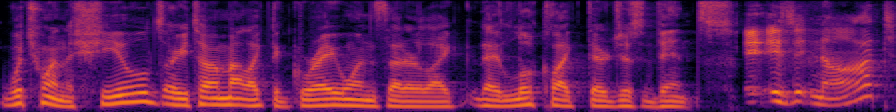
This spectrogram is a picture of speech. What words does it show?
which one? The shields? Are you talking about like the gray ones that are like they look like they're just Vince? I- Is it not?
